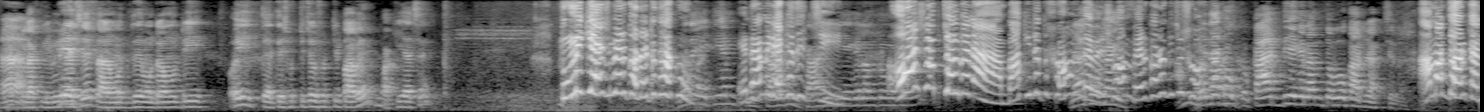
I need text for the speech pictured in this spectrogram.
এক লাখ লিমিট আছে তার মধ্যে মোটামুটি ওই তেষট্টি চৌষট্টি পাবে বাকি আছে। তুমি ক্যাশ বের করো এটা থাকুক। এটা আমি রেখে দিচ্ছি। ও সব চলবে না। বাকিটা তো সহম দেবে। সহম বের করো কিছু সহম দেবে। কার্ড দিয়ে গেলাম তবুও কার্ড রাখছে না। আমার দরকার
